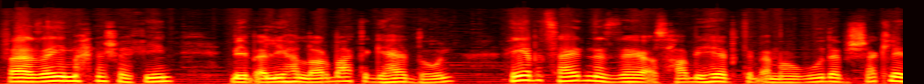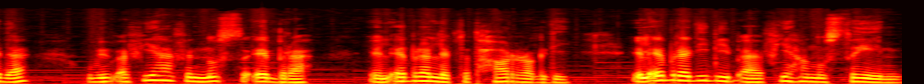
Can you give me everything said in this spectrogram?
فزي ما إحنا شايفين بيبقى ليها الأربع اتجاهات دول. هي بتساعدنا إزاي يا أصحابي؟ هي بتبقى موجودة بالشكل ده وبيبقى فيها في النص إبرة الإبرة اللي بتتحرك دي. الإبرة دي بيبقى فيها نصين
